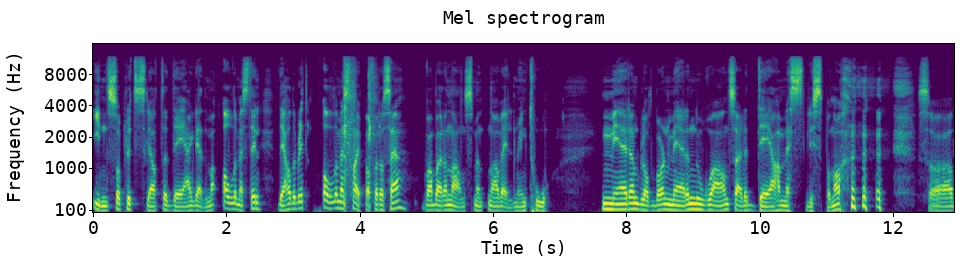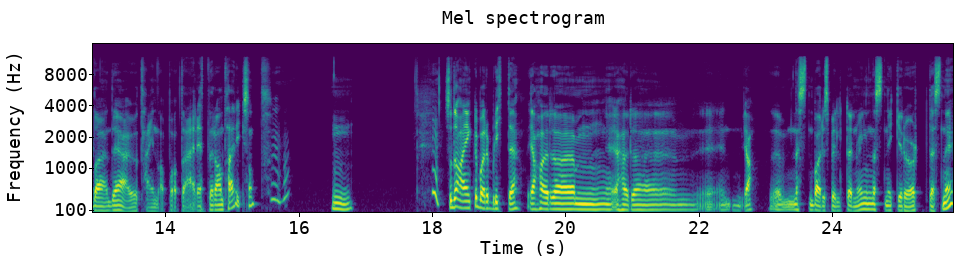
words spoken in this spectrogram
innså plutselig at det jeg gleder meg aller mest til, det jeg hadde blitt aller mest hypa for å se, var bare announcementen av Elden Ring 2. Mer enn Bloodborne, mer enn noe annet, så er det det jeg har mest lyst på nå. så det, det er jo et tegn på at det er et eller annet her, ikke sant. mm. Så det har egentlig bare blitt det. Jeg har, øhm, jeg har øh, ja, nesten bare spilt Elden Ring, nesten ikke rørt Destiny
